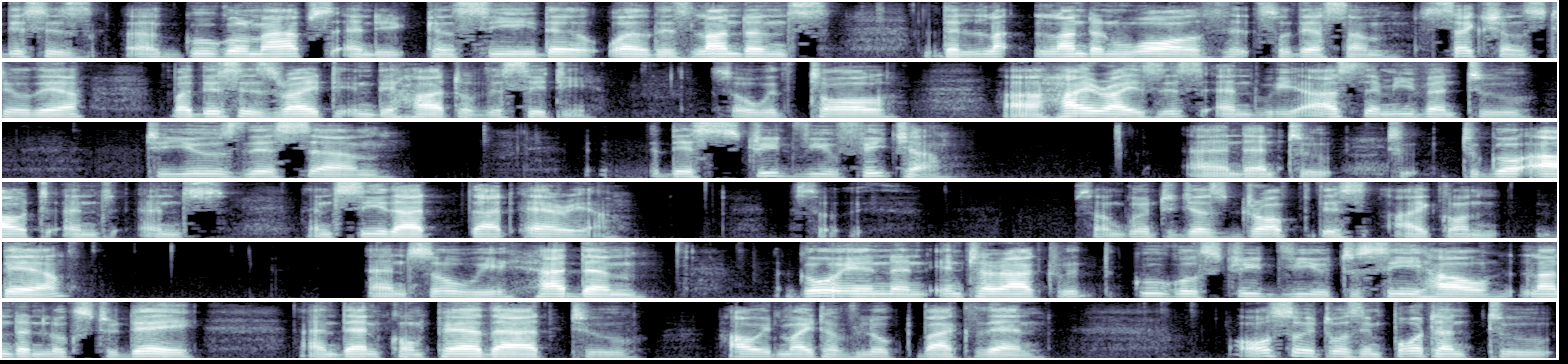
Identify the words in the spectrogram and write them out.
this is uh, Google Maps, and you can see the well, there's London's the L London Wall. So there's some sections still there, but this is right in the heart of the city. So with tall uh, high rises, and we asked them even to to use this um, this street view feature, and then to to to go out and and and see that that area. So so I'm going to just drop this icon there. And so we had them go in and interact with Google Street View to see how London looks today and then compare that to how it might have looked back then. Also, it was important to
